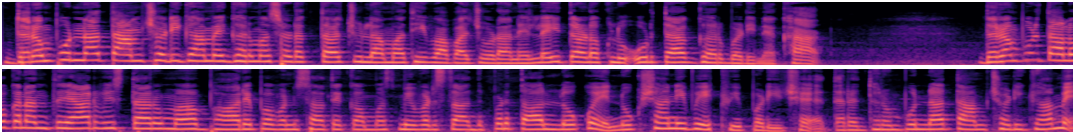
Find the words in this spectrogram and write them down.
ધરમપુરના તામછડી ગામે ઘરમાં સળગતા ચૂલામાંથી વાવાઝોડાને લઈ તણખલું ઉડતા ઘર બળીને ખાક. ધરમપુર તાલુકાના અંતરિયાળ વિસ્તારોમાં ભારે પવન સાથે કમોસમી વરસાદ પડતા લોકોએ નુકસાની વેઠવી પડી છે. ત્યારે ધરમપુરના તામછડી ગામે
